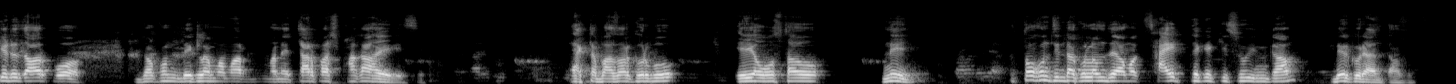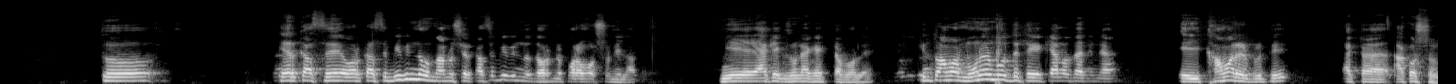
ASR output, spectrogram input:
কেটে যাওয়ার পর যখন দেখলাম আমার মানে চারপাশ ফাঁকা হয়ে গেছে, একটা বাজার করব, এই অবস্থাও নেই। তখন চিন্তা করলাম যে আমার সাইড থেকে কিছু ইনকাম বের করে আনতে হবে। তো এর কাছে, ওর কাছে বিভিন্ন মানুষের কাছে বিভিন্ন ধরনের পরামর্শ নিলাম। নিয়ে এক একজন এক একটা বলে। কিন্তু আমার মনের মধ্যে থেকে কেন জানি না এই খামারের প্রতি একটা আকর্ষণ।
